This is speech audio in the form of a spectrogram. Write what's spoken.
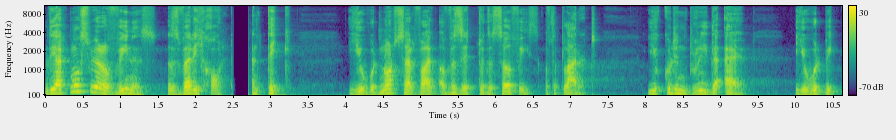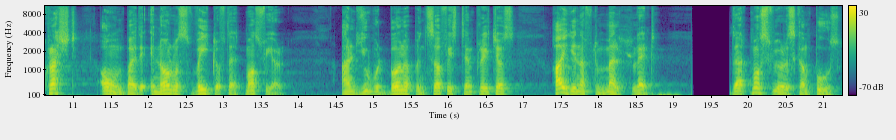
The atmosphere of Venus is very hot and thick. You would not survive a visit to the surface of the planet you couldn't breathe the air. You would be crushed on by the enormous weight of the atmosphere, and you would burn up in surface temperatures high enough to melt lead. The atmosphere is composed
